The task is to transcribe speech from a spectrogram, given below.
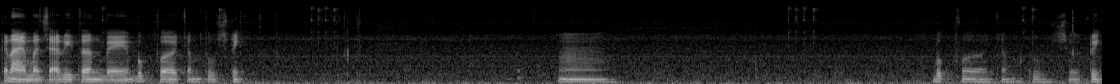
Cái này mình sẽ return về buffer chấm to string um, buffer chấm string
